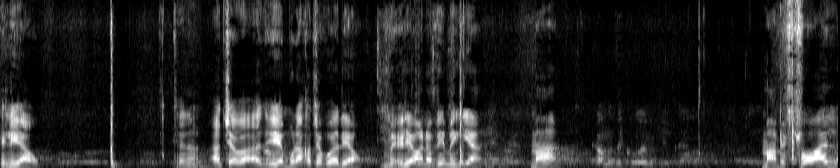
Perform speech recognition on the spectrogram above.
אליהו. בסדר? עד שבוע, יהיה מונח עד שבוע אליהו. אליהו הנביא מגיע, מה? כמה זה קורה מקרים כאלה? מה, בפועל?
